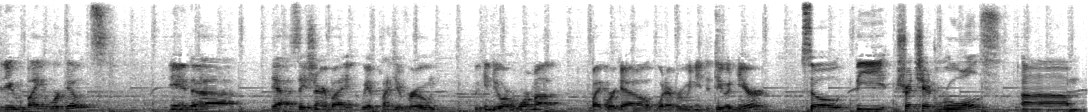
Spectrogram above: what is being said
to do bike workouts. And uh, yeah, stationary bike, we have plenty of room. We can do our warm up, bike workout, whatever we need to do in here. So the Shred Shed rules, um,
